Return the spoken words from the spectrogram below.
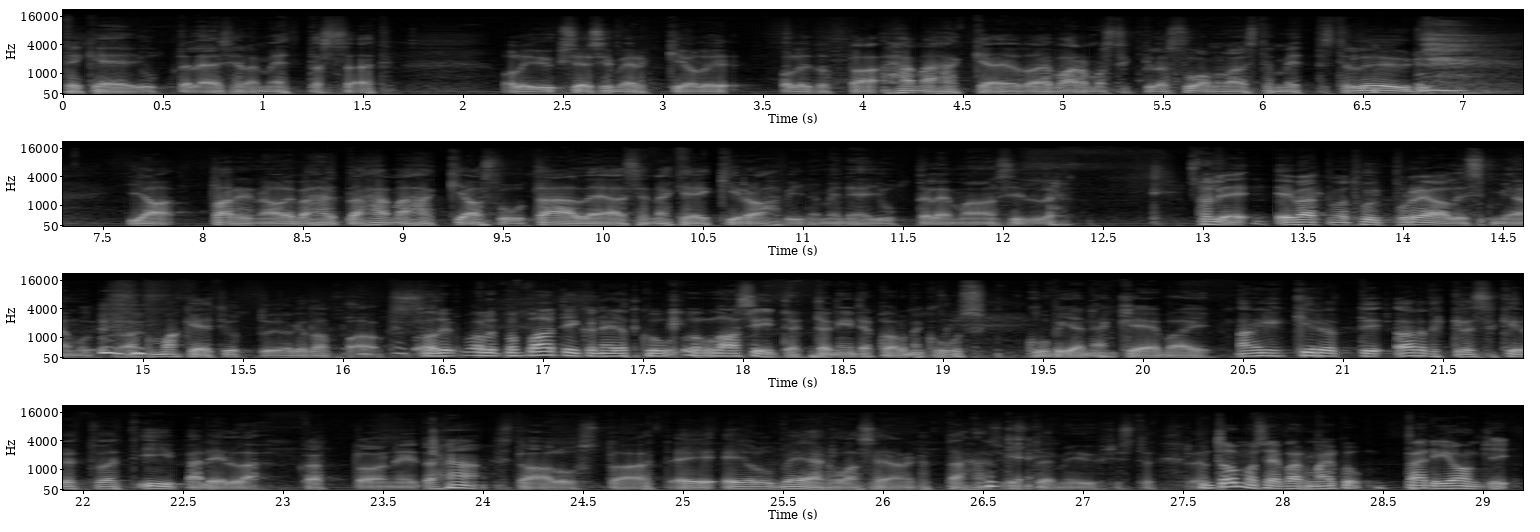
tekee ja juttelee siellä mettässä. Et oli yksi esimerkki, oli, oli tota hämähäkkiä, jota ei varmasti kyllä suomalaisista mettästä löydy, ja tarina oli vähän, että hämähäkki asuu täällä ja se näkee kirahviin ja menee juttelemaan sille. Oli... Ei, ei välttämättä huippurealismia, mutta aika makeat juttu joka tapauksessa. Oli, oli, vaatiiko ne jotkut lasit, että niitä 36 kuvia näkee vai? Ainakin kirjoitti, artikkelissa kirjoittivat, että iPadilla katsoo niitä ha. sitä alustaa. Että ei, ei ollut VR-laseja ainakaan tähän okay. systeemiin yhdistetty. No tuommoiseen varmaan joku pädi onkin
